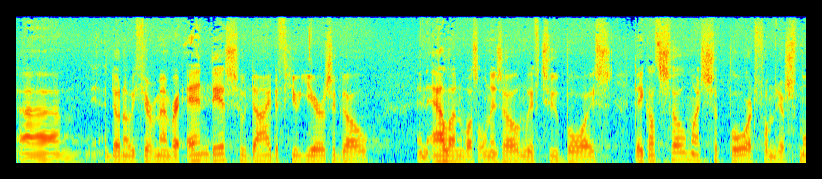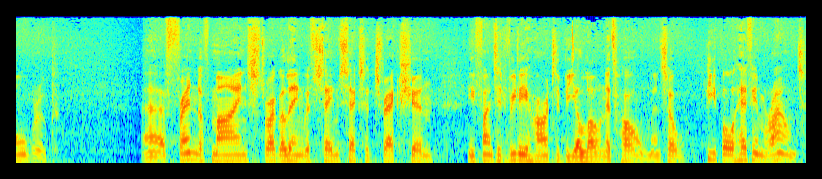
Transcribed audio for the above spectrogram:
Um, I don't know if you remember Andis, who died a few years ago, and Alan was on his own with two boys. They got so much support from their small group. Uh, a friend of mine struggling with same sex attraction, he finds it really hard to be alone at home. And so people have him around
